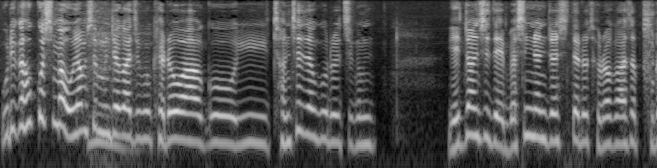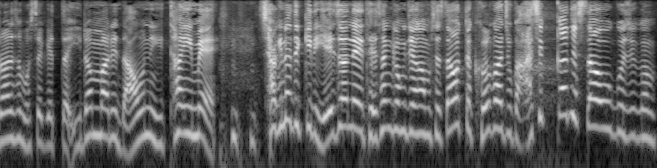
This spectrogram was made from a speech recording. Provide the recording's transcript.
우리가 후쿠시마 오염수 문제 가지고 괴로워하고 이 전체적으로 지금 예전 시대 몇십 년 전 시대로 돌아가서 불안해서 못 살겠다 이런 말이 나오는 이 타임에 자기네들끼리 예전에 대선 경쟁하면서 싸웠던 그걸 가지고 아직까지 싸우고 지금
